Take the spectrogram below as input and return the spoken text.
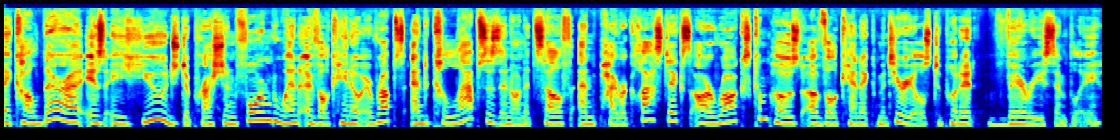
A caldera is a huge depression formed when a volcano erupts and collapses in on itself, and pyroclastics are rocks composed of volcanic materials, to put it very simply.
